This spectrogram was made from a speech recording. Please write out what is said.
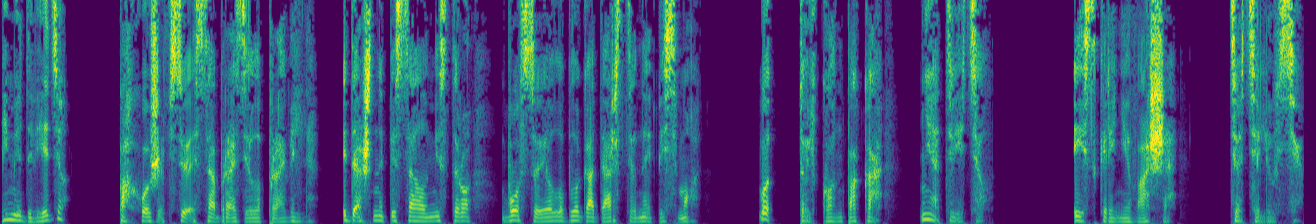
и медведю. Похоже, все я сообразила правильно. И даже написала мистеру Боссуэллу благодарственное письмо. Вот только он пока не ответил. Искренне ваша тетя Люся.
